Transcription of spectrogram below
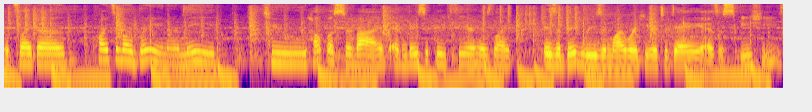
It's like a parts of our brain are made to help us survive and basically fear has like is a big reason why we're here today as a species.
